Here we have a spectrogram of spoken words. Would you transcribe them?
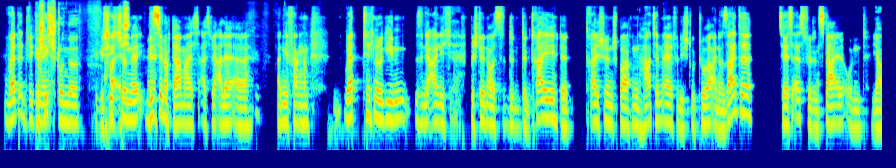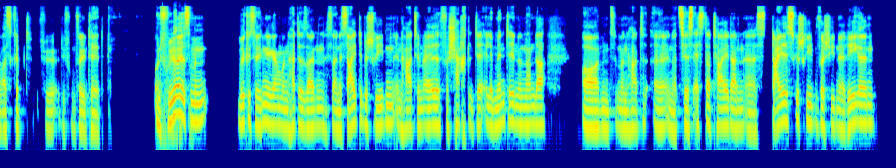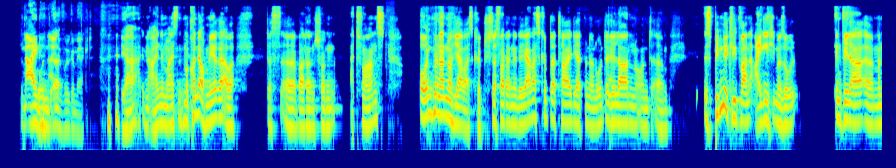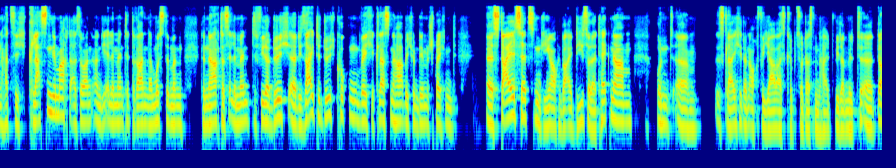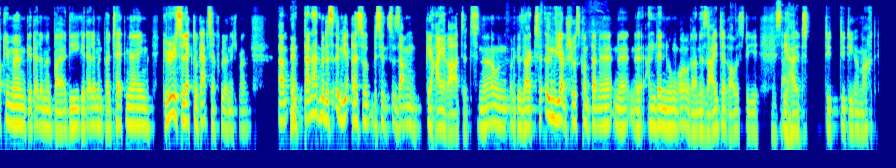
Webentwicklung. Geschichtsstunde. Geschichtsstunde. Wisst ihr noch damals, als wir alle äh, angefangen haben? Web-Technologien sind ja eigentlich bestehen aus den, den, drei, der drei schönen Sprachen HTML für die Struktur einer Seite, CSS für den Style und JavaScript für die Funktionalität. Und früher ist man wirklich so hingegangen, man hatte sein, seine Seite beschrieben in HTML, verschachtelte Elemente ineinander und man hat äh, in einer CSS-Datei dann äh, Styles geschrieben, verschiedene Regeln. In eine, und, in eine äh, wohlgemerkt. ja, in eine meistens. Man konnte auch mehrere, aber das äh, war dann schon advanced. Und man hat noch JavaScript. Das war dann in der JavaScript-Datei, die hat man dann runtergeladen und ähm, das Bindeglied waren eigentlich immer so entweder äh, man hat sich Klassen gemacht, also an, an, die Elemente dran, da musste man danach das Element wieder durch, äh, die Seite durchgucken, welche Klassen habe ich und dementsprechend äh, Style setzen, ging auch über IDs oder Tagnamen und ähm, das gleiche dann auch für JavaScript, sodass man halt wieder mit äh, Document, Get Element by ID, Get Element by Tag Name, Query Selector gab es ja früher nicht mal. Ähm, ja. Und dann hat man das irgendwie alles so ein bisschen zusammengeheiratet ne? und, und gesagt, irgendwie am Schluss kommt dann eine, eine, eine Anwendung oder eine Seite raus, die, Seite. die halt die, die Dinge macht.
